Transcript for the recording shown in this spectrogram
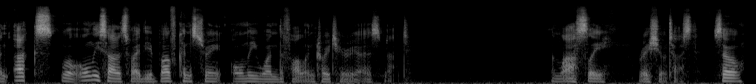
And x will only satisfy the above constraint only when the following criteria is met. And lastly, ratio test. So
